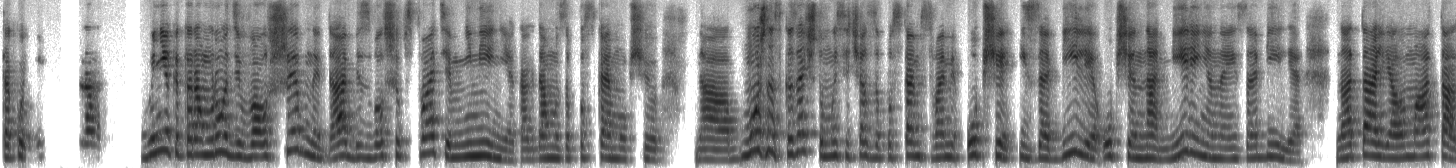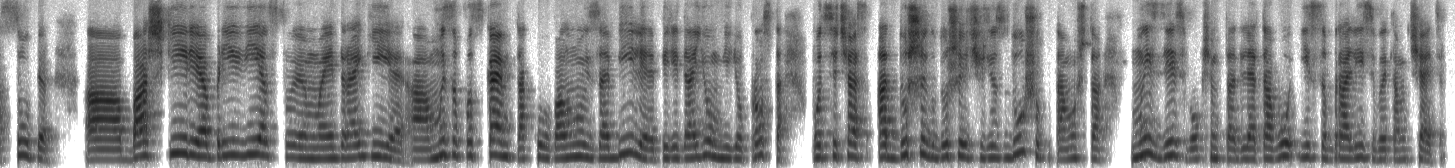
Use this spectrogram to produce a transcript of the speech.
такой в некотором роде волшебный, да, без волшебства, тем не менее, когда мы запускаем общую, а, можно сказать, что мы сейчас запускаем с вами общее изобилие, общее намерение на изобилие. Наталья Алмата, супер. А, Башкирия, приветствуем, мои дорогие. А, мы запускаем такую волну изобилия, передаем ее просто вот сейчас от души к душе через душу, потому что мы здесь, в общем-то, для того и собрались в этом чате.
